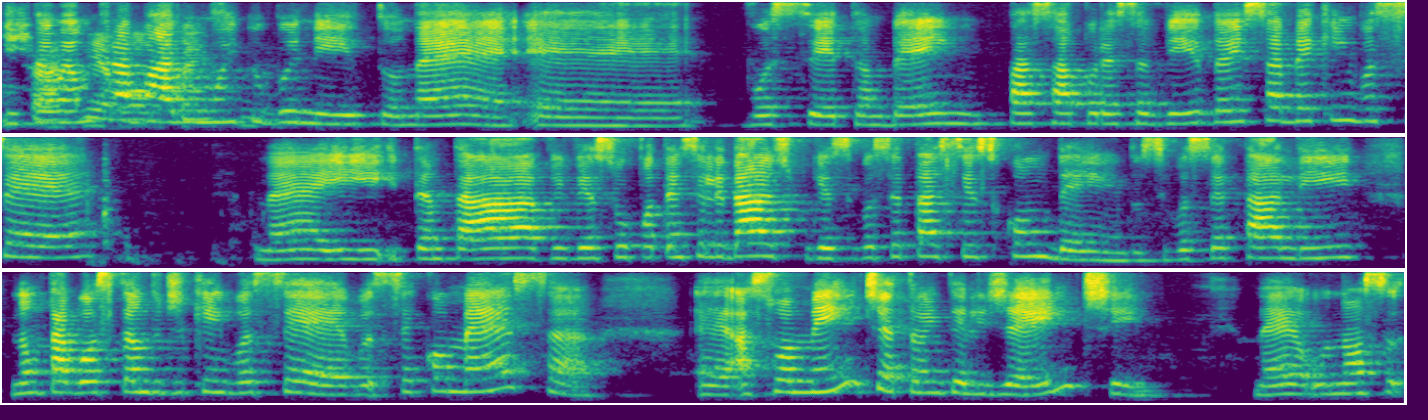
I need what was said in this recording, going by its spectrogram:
Então é um trabalho muito bonito, né? É, você também passar por essa vida e saber quem você é, né? E, e tentar viver a sua potencialidade, porque se você está se escondendo, se você está ali, não está gostando de quem você é, você começa. É, a sua mente é tão inteligente, né? O nosso,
